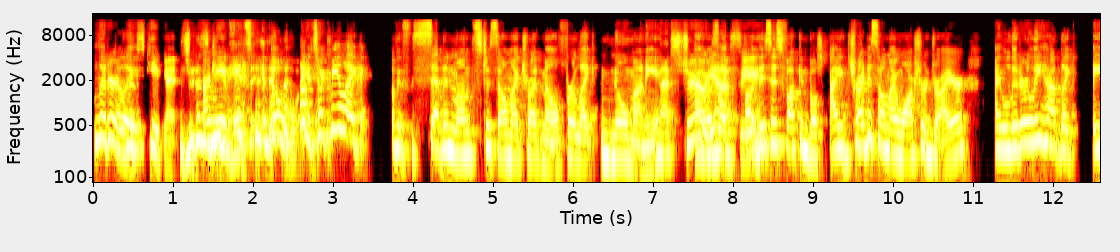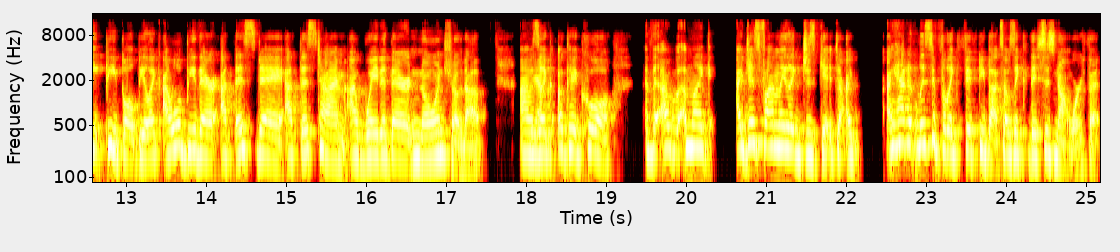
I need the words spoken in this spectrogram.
Literally. just keep it. Just I mean, keep it's the, it took me like seven months to sell my treadmill for like no money. That's true. I was yeah. like, see? Oh, this is fucking bullshit. I tried to sell my washer and dryer. I literally had like eight people be like, I will be there at this day, at this time. I waited there. No one showed up. I was Yeah. like, okay, cool. I'm like, I just finally like just get to, I, I had it listed for like 50 bucks. I was like, this is not worth it.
